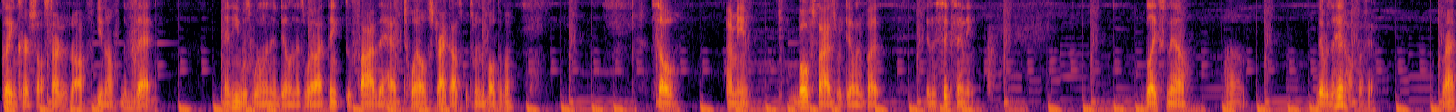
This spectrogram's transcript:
Clayton Kershaw started it off, you know, the vet. And he was willing and dealing as well. I think through five, they had 12 strikeouts between the both of them. So, I mean, both sides were dealing, but in the sixth inning, Blake Snell, um, there was a hit off of him, right?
